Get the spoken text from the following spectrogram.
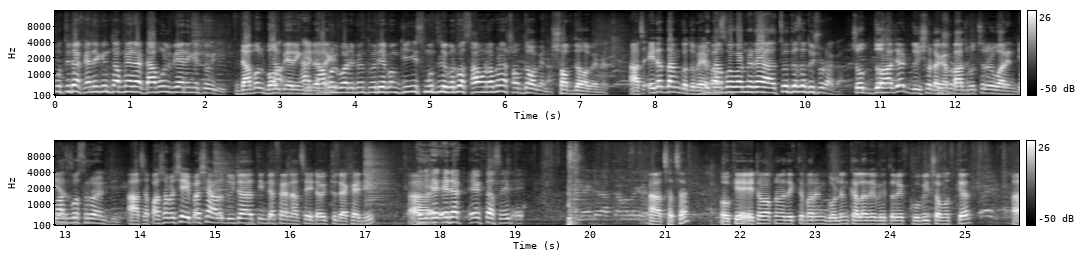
প্রতিটা ফ্যানে কিন্তু আপনার ডাবল বিয়ারিং এ তৈরি ডাবল বল বিয়ারিং যেটা ডাবল বিয়ারিং তৈরি এবং কি স্মুথলি করব সাউন্ড হবে না শব্দ হবে না। শব্দ হবে না। আচ্ছা এটার দাম কত ভাই? দাম পাবো আপনার চোদ্দ হাজার দুইশো টাকা। চোদ্দ হাজার দুইশো টাকা পাঁচ বছরের ওয়ারেন্টি পাঁচ বছর ওয়ারেন্টি আচ্ছা পাশাপাশি এই পাশে আরও দুইটা তিনটা ফ্যান আছে এটাও একটু দেখাই দিই। এটা একটা আছে আচ্ছা আচ্ছা। ওকে এটাও আপনারা দেখতে পারেন গোল্ডেন কালারের ভেতরে খুবই চমৎকার। আহ,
